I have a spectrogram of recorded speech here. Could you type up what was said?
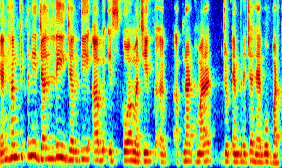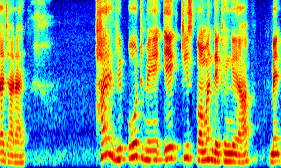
यानी हम कितनी जल्दी जल्दी अब इसको हम अचीव अपना, हमारा जो टेम्परेचर है वो बढ़ता जा रहा है। हर रिपोर्ट में एक चीज़ कॉमन देखेंगे आप। मैं,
